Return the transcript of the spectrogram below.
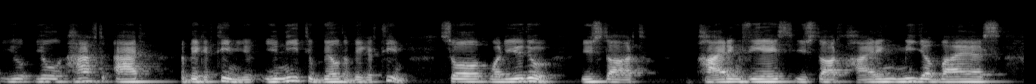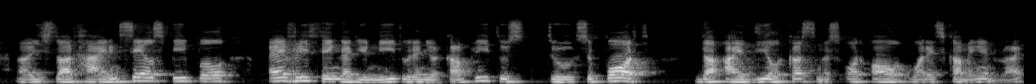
you you'll have to add a bigger team. You you need to build a bigger team. So what do you do? You start hiring VAs. You start hiring media buyers. Uh, you start hiring salespeople. Everything that you need within your company to to support the ideal customers or all what is coming in, right?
